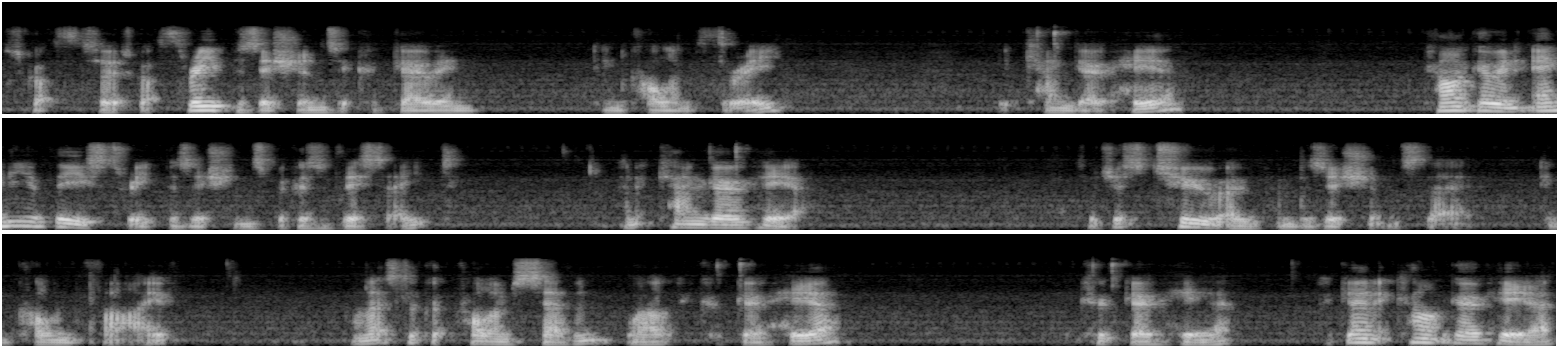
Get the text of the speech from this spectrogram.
It's got, so it's got three positions it could go in in column 3. It can go here. Can't go in any of these three positions because of this 8. And it can go here. So just two open positions there in column 5. And let's look at column 7. Well, it could go here. It could go here. Again, it can't go here.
